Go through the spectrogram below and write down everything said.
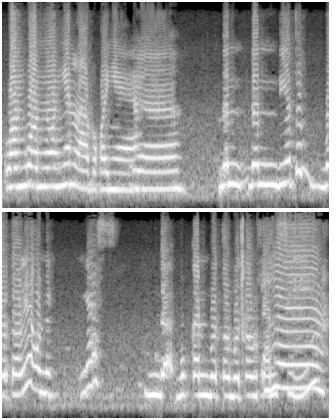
wangi-wangian lah pokoknya. Iya. Dan dan dia tuh botolnya uniknya s- nggak bukan botol-botol fancy. Iya.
